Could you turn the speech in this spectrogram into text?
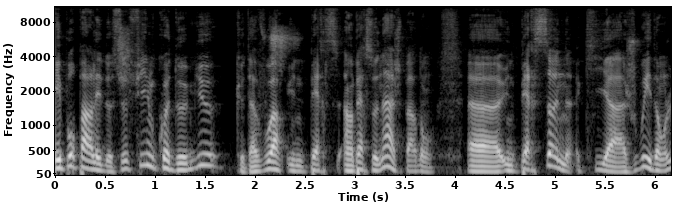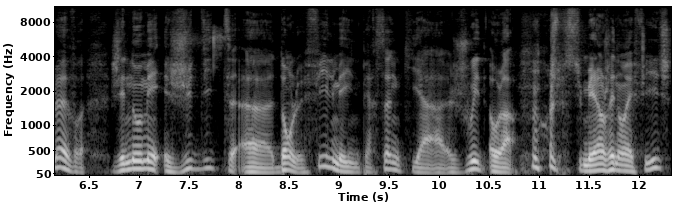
Et pour parler de ce film, quoi de mieux que d'avoir une pers- un personnage, pardon, euh, une personne qui a joué dans l'œuvre? J'ai nommé Judith euh, dans le film et une personne qui a joué. Oh là, je me suis mélangé dans les fiches.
